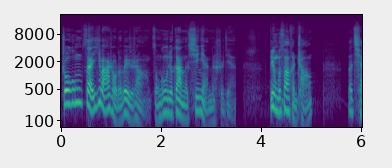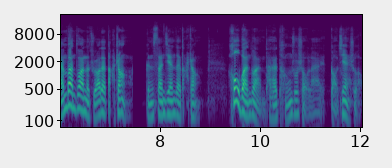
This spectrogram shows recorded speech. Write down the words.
周公在一把手的位置上，总共就干了七年的时间。并不算很长，那前半段呢，主要在打仗，跟三监在打仗；后半段他才腾出手来搞建设。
